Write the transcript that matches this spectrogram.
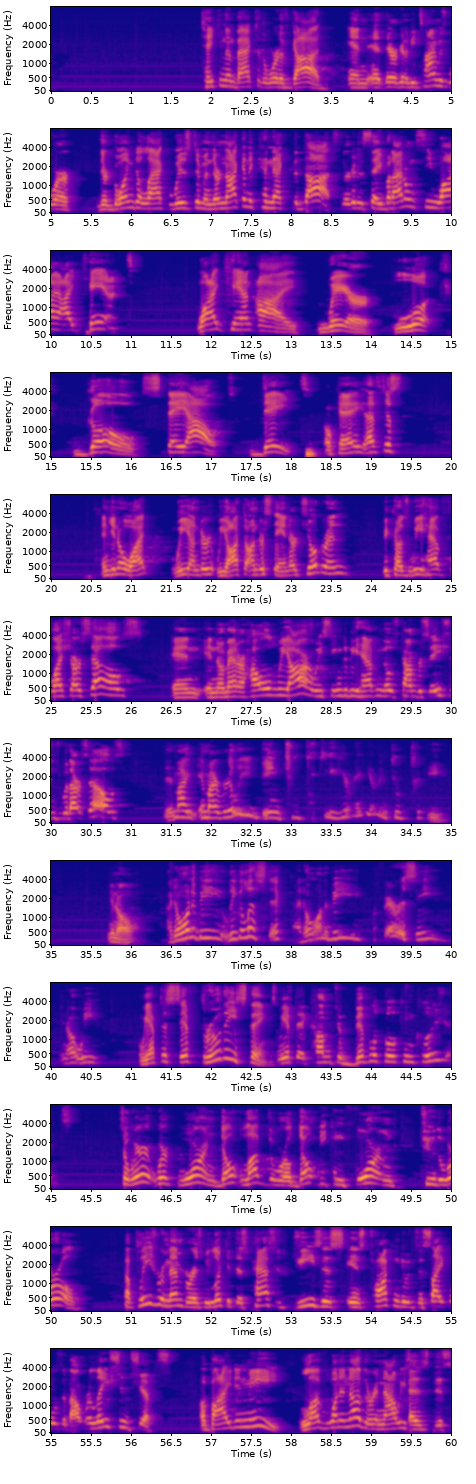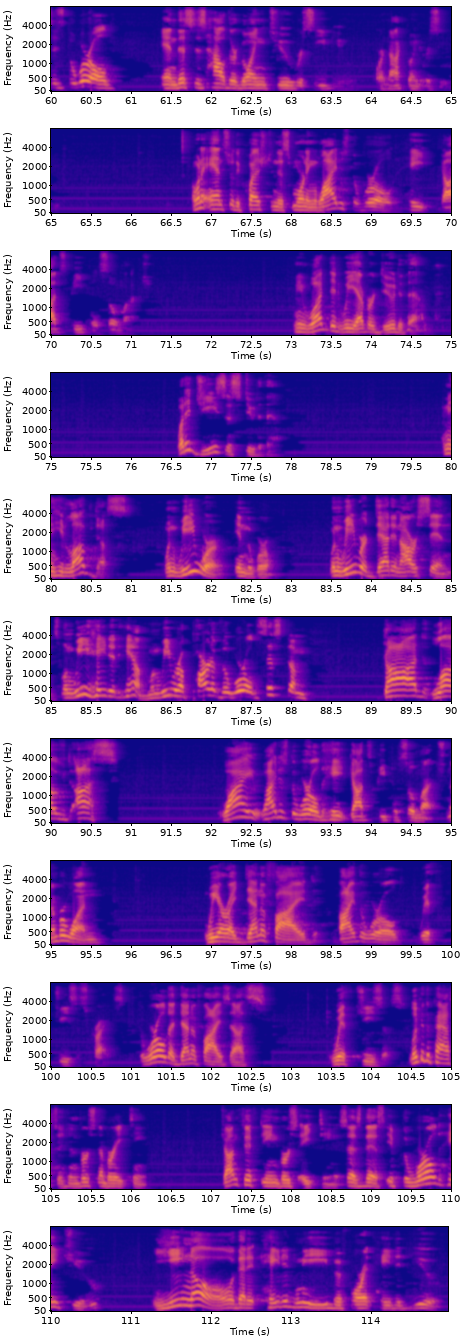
Taking them back to the Word of God. And uh, there are going to be times where they're going to lack wisdom and they're not going to connect the dots. They're going to say, but I don't see why I can't. Why can't I wear, look, go, stay out, date? Okay? That's just, and you know what? We under, we ought to understand our children because we have flesh ourselves. And, and no matter how old we are, we seem to be having those conversations with ourselves. Am I, am I really being too picky here? Maybe I'm being too picky you know, I don't want to be legalistic. I don't want to be a Pharisee. You know, we we have to sift through these things. We have to come to biblical conclusions. So we're we're warned, don't love the world, don't be conformed to the world. Now please remember as we look at this passage, Jesus is talking to his disciples about relationships. Abide in me, love one another, and now he says this is the world and this is how they're going to receive you or not going to receive you. I want to answer the question this morning why does the world hate God's people so much? I mean, what did we ever do to them? What did Jesus do to them? I mean, he loved us when we were in the world, when we were dead in our sins, when we hated him, when we were a part of the world system. God loved us. Why, why does the world hate God's people so much? Number one, we are identified by the world with Jesus Christ. The world identifies us with Jesus. Look at the passage in verse number 18. John 15, verse 18. It says this If the world hates you, ye know that it hated me before it hated you.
